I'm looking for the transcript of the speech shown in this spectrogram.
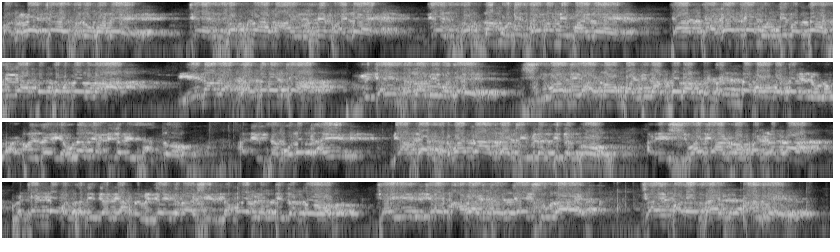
बंगल्याच्या स्वरूपाने जे स्वप्न महायुतीने पाहिलंय जे स्वप्न मोठे साहेबांनी पाहिलंय त्या त्यागाच्या मूर्तिमंत असलेल्या पंतप्रधानाला येणाऱ्या खासदाराच्या विजयी सलामीमध्ये शिवाजी आढराव पाटील आपल्याला प्रचंड बहुमताने निवडून पाठवायचं एवढंच या ठिकाणी सांगतो. अधिकच बोलत आहे. मी आपल्या सर्वांना आदराची विनंती करतो. आणि शिवाजी आढराव पाटलांना प्रचंड मताधिकारी आपण विजय करा अशी नम्र विनंती करतो. जय हिंद जय महाराष्ट्र जय शिवराय जय बाळासाहेब ठाकरे.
